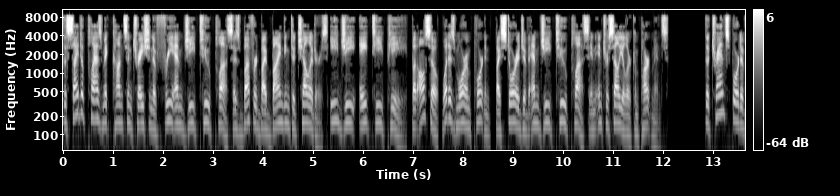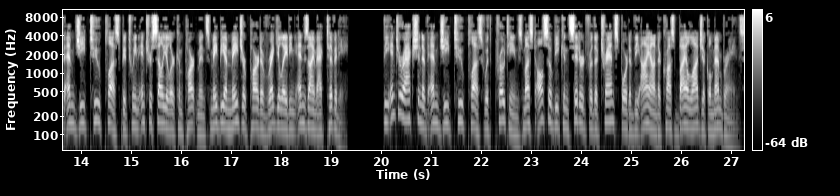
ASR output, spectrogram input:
The cytoplasmic concentration of free Mg2 is buffered by binding to chelators e.g., ATP, but also, what is more important, by storage of Mg2 in intracellular compartments. The transport of Mg2 between intracellular compartments may be a major part of regulating enzyme activity. The interaction of Mg2 with proteins must also be considered for the transport of the ion across biological membranes.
